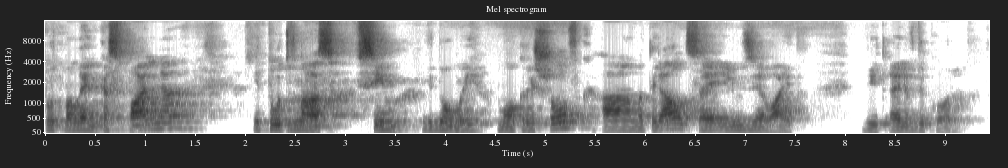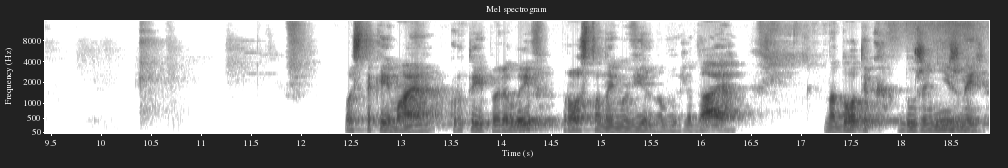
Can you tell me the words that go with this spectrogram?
Тут маленька спальня. І тут в нас всім відомий мокрий шовк, а матеріал це ілюзія White від Elf Decor. Ось такий має крутий перелив, просто неймовірно виглядає. На дотик дуже ніжний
